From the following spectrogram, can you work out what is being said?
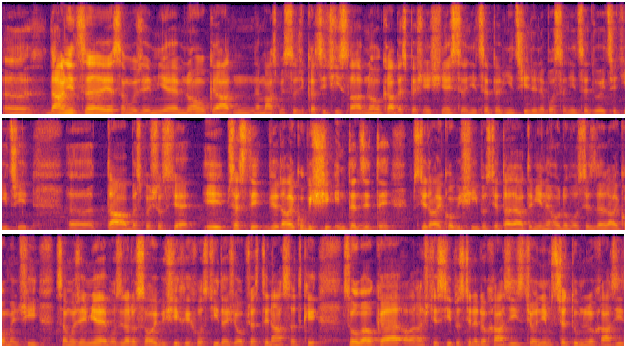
Eh, dálnice je samozřejmě mnohokrát, nemá smysl říkat si čísla, mnohokrát bezpečnější než silnice první třídy nebo silnice druhé, třetí tříd. Eh, ta bezpečnost je i přes ty daleko vyšší intenzity, prostě daleko vyšší, prostě ta relativní nehodovost je zde daleko menší. Samozřejmě vozidla dosahují vyšších rychlostí, takže občas ty následky jsou velké, ale naštěstí prostě nedochází s čelním střetům, nedochází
